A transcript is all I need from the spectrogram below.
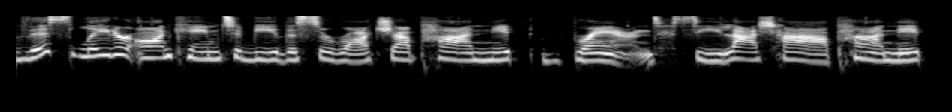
this later on came to be the Sriracha Panit brand. Si Panit.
